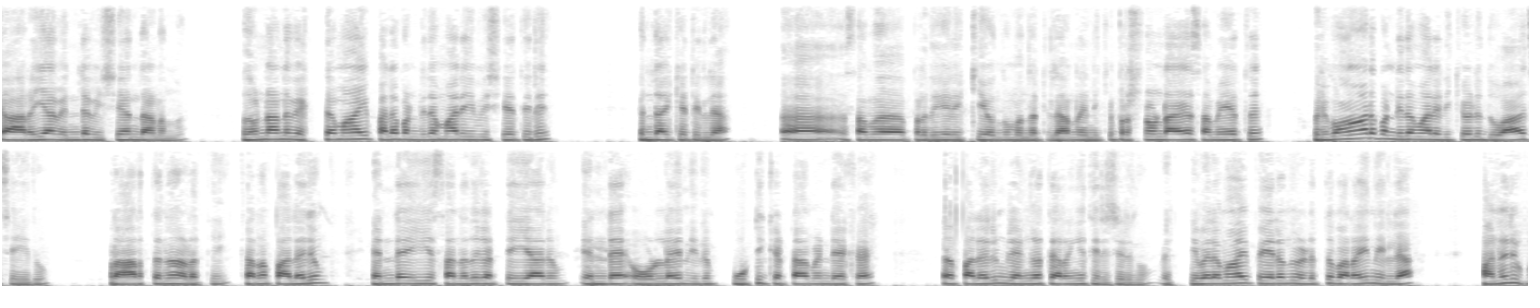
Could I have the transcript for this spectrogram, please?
അറിയാം എന്റെ വിഷയം എന്താണെന്ന്. അതുകൊണ്ടാണ് വ്യക്തമായി പല പണ്ഡിതന്മാരും ഈ വിഷയത്തിൽ എന്താക്കിയിട്ടില്ല സമ പ്രതികരിക്കുകയൊന്നും വന്നിട്ടില്ല. കാരണം എനിക്ക് പ്രശ്നം ഉണ്ടായ സമയത്ത് ഒരുപാട് പണ്ഡിതന്മാർ എനിക്ക് വേണ്ടി ദ്വാ ചെയ്തു. പ്രാർത്ഥന നടത്തി. കാരണം പലരും എന്റെ ഈ സനത് കട്ട് ചെയ്യാനും എന്റെ ഓൺലൈൻ ഇത് പൂട്ടിക്കെട്ടാൻ വേണ്ടിയൊക്കെ പലരും രംഗത്ത് ഇറങ്ങി തിരിച്ചിരുന്നു. വ്യക്തിപരമായി പേരൊന്നും എടുത്തു പറയുന്നില്ല. പലരും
